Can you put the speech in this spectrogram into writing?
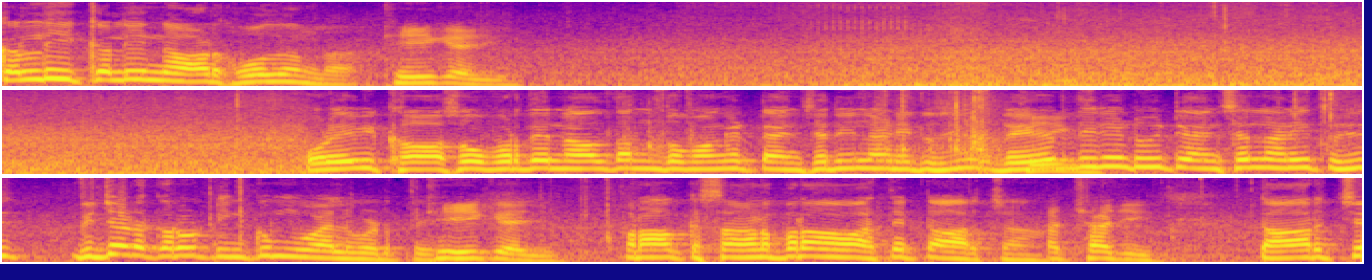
ਕੱਲੀ ਕੱਲੀ ਨਾੜ ਖੋਲ ਦਿੰਦਾ। ਠੀਕ ਹੈ ਜੀ। ਔਰ ਇਹ ਵੀ ਖਾਸ ਆਫਰ ਦੇ ਨਾਲ ਤੁਹਾਨੂੰ ਦਵਾਂਗੇ ਟੈਨਸ਼ਨ ਨਹੀਂ ਲੈਣੀ ਤੁਸੀਂ। ਰੇਟ ਦੀ ਨਹੀਂ ਤੁਸੀਂ ਟੈਨਸ਼ਨ ਲੈਣੀ ਤੁਸੀਂ ਵਿਜਿਟ ਕਰੋ ਟਿੰਕੂ ਮੋਬਾਈਲ ਵਰਡ ਤੇ। ਠੀਕ ਹੈ ਜੀ। ਭਰਾ ਕਿਸਾਨ ਭਰਾਵਾਂ ਵਾਸਤੇ ਟਾਰਚਾਂ ਅੱਛਾ ਜੀ। ਟਾਰਚ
